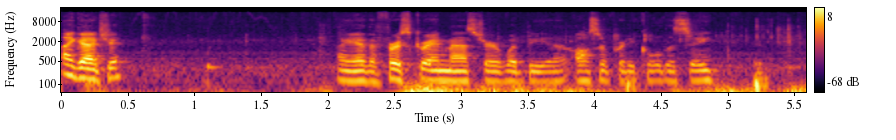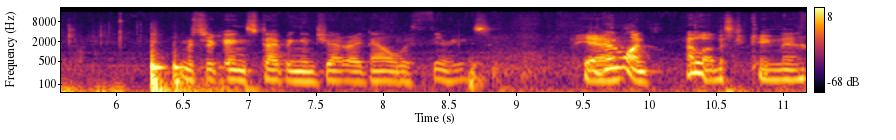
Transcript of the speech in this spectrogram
I got you. Oh yeah, the first Grandmaster would be uh, also pretty cool to see. Mr. King's typing in chat right now with theories. Yeah, Good one. I love Mr. King, man.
